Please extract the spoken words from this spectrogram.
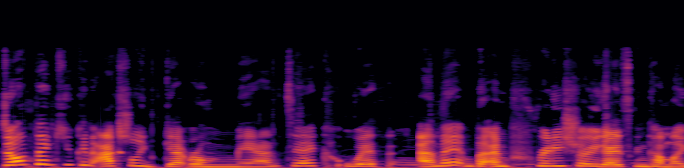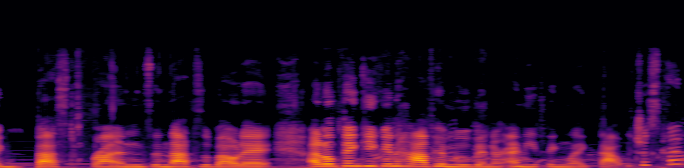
don't think you can actually get romantic with Emit, but I'm pretty sure you guys can come like best friends, and that's about it. I don't think you can have him move in or anything like that, which is kind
